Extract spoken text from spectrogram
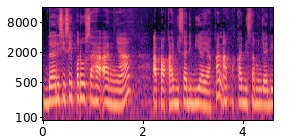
dari sisi perusahaannya apakah bisa dibiayakan, apakah bisa menjadi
